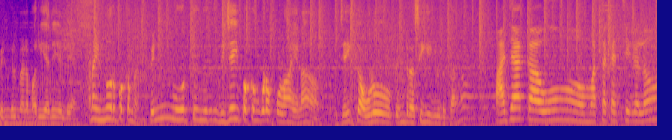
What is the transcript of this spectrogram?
பெண்கள் மேல மரியாதையே இல்லையா. ஆனா இன்னொரு பக்கம் பெண் ஓட்டுங்கிறது விஜய் பக்கம் கூட போலாம். ஏன்னா விஜய்க்கு அவ்வளோ பெண் ரசிகைகள் இருக்காங்க. பாஜகவும் மற்ற கட்சிகளும்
